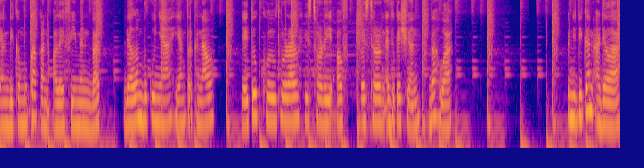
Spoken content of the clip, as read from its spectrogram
yang dikemukakan oleh Feynman Butt dalam bukunya yang terkenal yaitu Cultural History of Western Education, bahwa pendidikan adalah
